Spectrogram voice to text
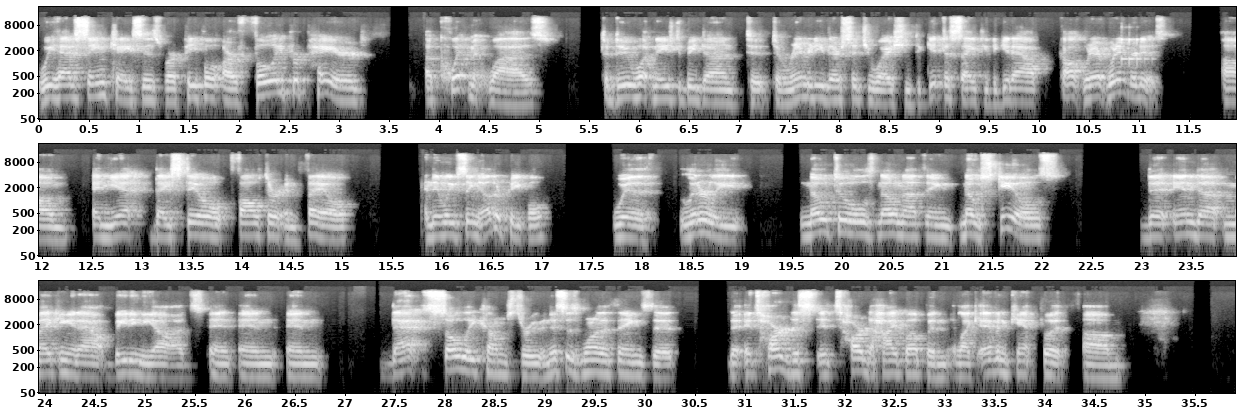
We have seen cases where people are fully prepared, equipment wise, to do what needs to be done to, to remedy their situation, to get to safety, to get out, call it whatever, whatever it is. Um, and yet they still falter and fail. And then we've seen other people with literally no tools, no nothing, no skills that end up making it out, beating the odds. And and and that solely comes through. And this is one of the things that that it's hard to it's hard to hype up and like Evan can't put um,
